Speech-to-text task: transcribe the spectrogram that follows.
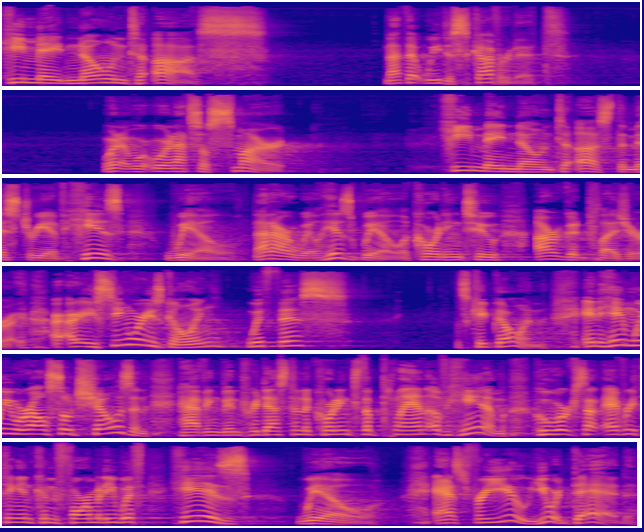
He made known to us, not that we discovered it, we're, we're not so smart. He made known to us the mystery of His will, not our will, His will, according to our good pleasure. Are, are you seeing where He's going with this? Let's keep going. In him we were also chosen, having been predestined according to the plan of him who works out everything in conformity with his will. As for you, you are dead.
